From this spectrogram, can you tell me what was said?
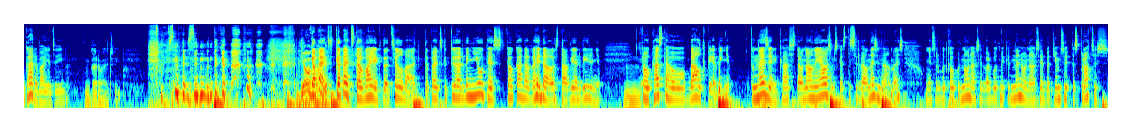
Gara vajadzība. Gara vajadzība. es nezinu, nu, kā... kāpēc, kāpēc tev vajag to cilvēku? Tāpēc, ka tu ar viņu jūties kaut kādā veidā uz tā viena viļņa. Mm. Kaut kas tev velk pie viņa. Tu nezini, kas tev nav ne jausmas, kas tas ir vēl nezināmais. Un jūs varbūt kaut kur nonāksiet, varbūt nekad nenonāksiet, bet jums ir tas process.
